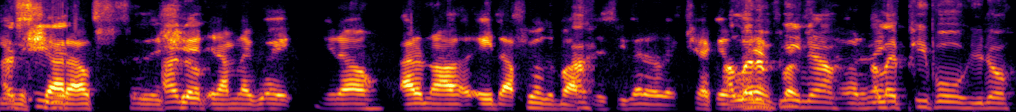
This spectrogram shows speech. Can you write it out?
I giving shout it. outs to the I shit, know. and I'm like, wait, you know, I don't know how Ada feels about I- this. You gotta like check it. Out. I let him be first, now. You know I I let people, you know,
